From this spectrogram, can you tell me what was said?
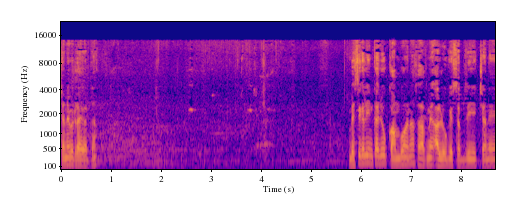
चने भी ट्राई करते हैं। बेसिकली इनका जो कॉम्बो है ना साथ में आलू की सब्ज़ी चने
